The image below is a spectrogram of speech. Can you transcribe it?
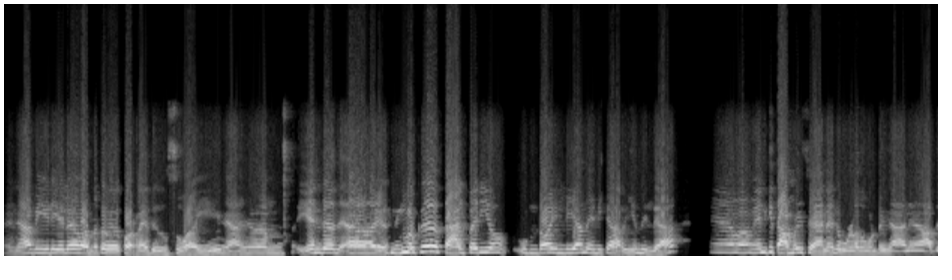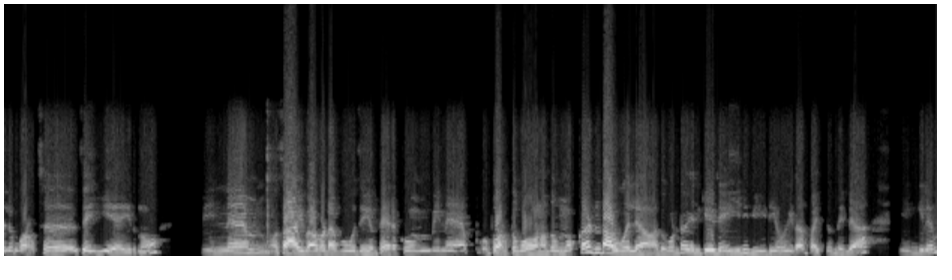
ഞാൻ വീഡിയോയിൽ വന്നിട്ട് കുറെ ദിവസമായി. ഞാൻ എന്റെ നിങ്ങൾക്ക് താല്പര്യം ഉണ്ടോ ഇല്ലയെന്ന് എനിക്ക് അറിയുന്നില്ല. എനിക്ക് തമിഴ് ചാനൽ ഉള്ളത് കൊണ്ട് ഞാൻ അതിലും കുറച്ച് ചെയ്യുകയായിരുന്നു. പിന്നെ സായിബാബയുടെ പൂജയും തിരക്കും പിന്നെ പുറത്തു പോണതും ഒക്കെ ഉണ്ടാവുമല്ലോ. അതുകൊണ്ട് എനിക്ക് ഡെയിലി വീഡിയോ ഇടാൻ പറ്റുന്നില്ല. എങ്കിലും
